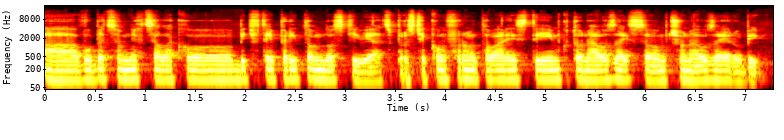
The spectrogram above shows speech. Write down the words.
a vôbec som nechcel ako byť v tej prítomnosti viac. Proste konfrontovaný s tým, kto naozaj som, čo naozaj robím.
